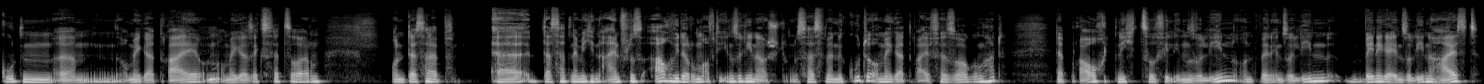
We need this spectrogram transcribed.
guten ähm, Omega-3 und Omega-6-Fettsäuren. Und deshalb, äh, das hat nämlich einen Einfluss auch wiederum auf die Insulinausschüttung. Das heißt, wer eine gute Omega-3-Versorgung hat, der braucht nicht so viel Insulin. Und wenn Insulin, weniger Insulin heißt,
